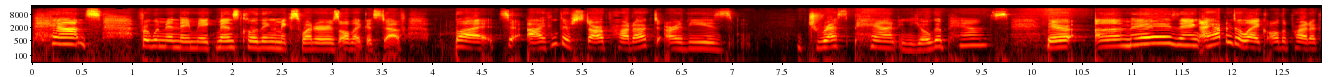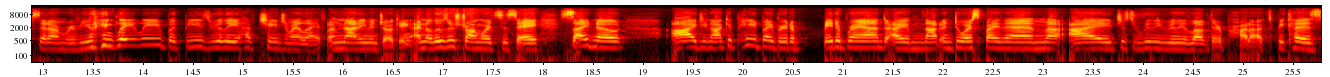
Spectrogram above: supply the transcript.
pants for women. They make men's clothing, they make sweaters, all that good stuff. But I think their star product are these dress pant yoga pants. They're amazing. I happen to like all the products that I'm reviewing lately, but these really have changed my life. I'm not even joking. I know those are strong words to say. Side note, I do not get paid by Beta, Betabrand. I am not endorsed by them. I just really, really love their product because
